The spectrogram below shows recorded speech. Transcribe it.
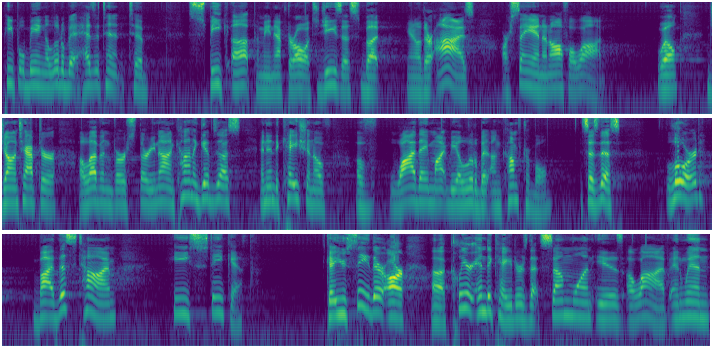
people being a little bit hesitant to speak up. I mean, after all, it's Jesus, but, you know, their eyes are saying an awful lot. Well, John chapter 11, verse 39, kind of gives us an indication of, of why they might be a little bit uncomfortable. It says this Lord, by this time he stinketh. Okay, you see, there are uh, clear indicators that someone is alive, and when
